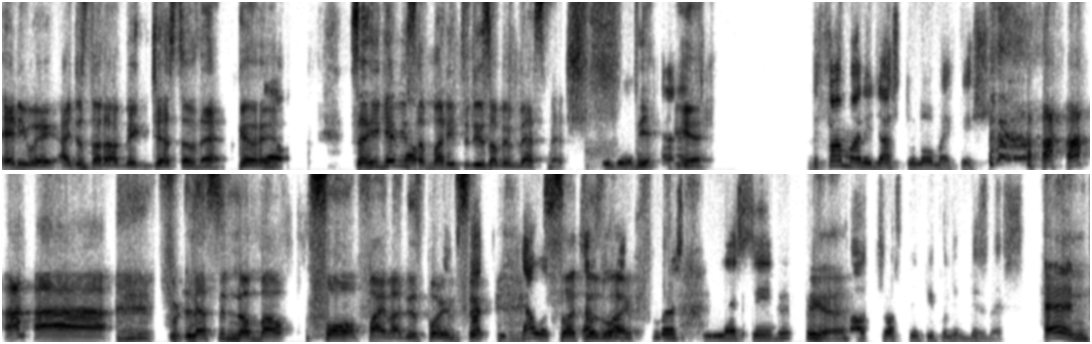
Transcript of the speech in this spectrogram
anyway, I just thought I'd make jest of that. Go ahead. Well- so he gave you well- some money to do some investment. Yeah, And yeah. The farm manager stole all my fish. Lesson number four or five at this point. Exactly. That was Such that is life. first lesson Yeah. about trusting people in business. And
